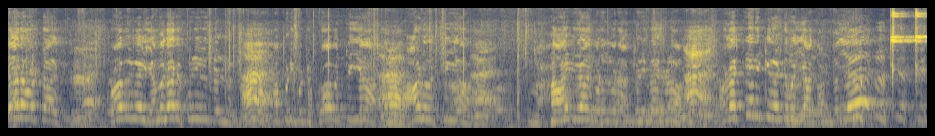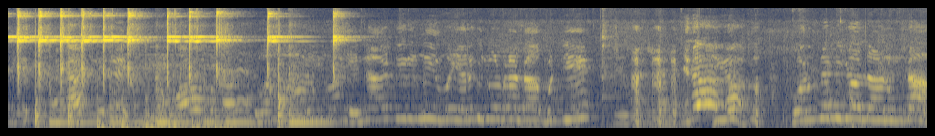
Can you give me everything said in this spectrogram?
வேற ஒட்டாது கோபமே யமனார் குடியில் கொள்ளும் அப்படிப்பட்ட கோபத்தையும் ஆணவத்தையும் ஆடியா பிறந்தவர் அத்தனை பேர்களும் வேண்டும் ஐயா என்ன ஆட்டிருக்குன்னு இவன் எனக்கு சொல்றான்டா புத்தி பொருந்தன்னைக்கு வந்து.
